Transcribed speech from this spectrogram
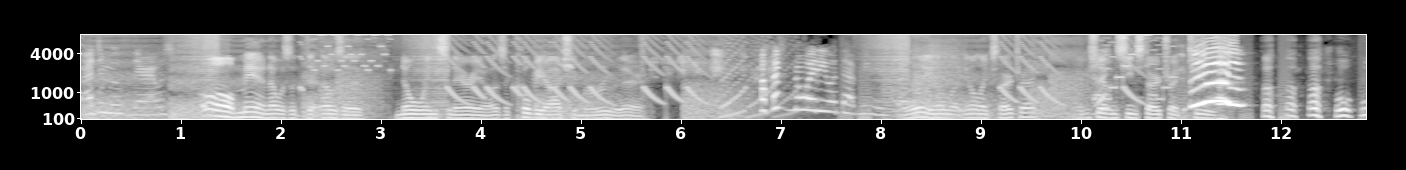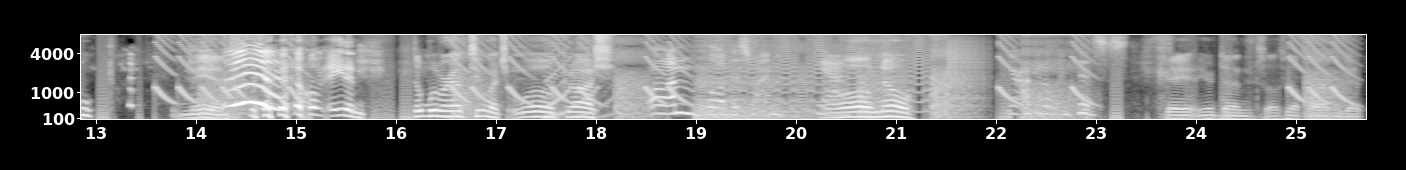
I had to move there. I was. Oh man, that was a that was a no-win scenario. That was a Kobayashi Maru there. I have no idea what that means. but- Really, you don't like you don't like Star Trek? I guess you haven't seen Star Trek Two. Oh, oh, oh, oh, oh. Man, oh Aiden, don't move around too much. Whoa, gosh. Oh, I'm gonna blow up this one. Yeah. Oh no. You're not gonna win this. Okay, you're done. So let's see how far I can get.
